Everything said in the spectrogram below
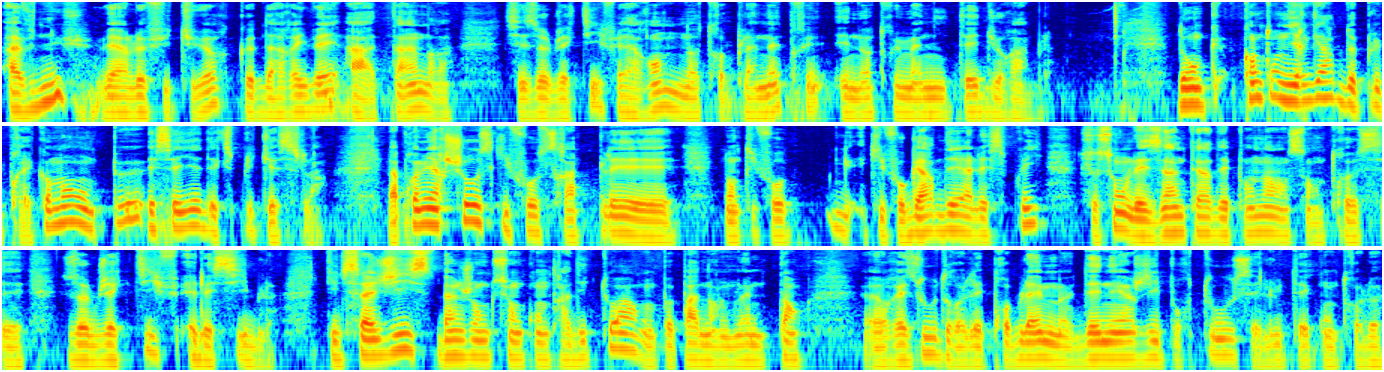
avenue vers le futur que d'arriver à atteindre ces objectifs et à rendre notre planète et notre humanité durable. Donc, quand on y regarde de plus près, comment on peut essayer d'expliquer cela? La première chose qu'il faut se rappeler, dont il faut qu'il faut garder à l'esprit, ce sont les interdépendances entre ces objectifs et les cibles. Qu'il s'agisse d'injonctions contradictoires, on ne peut pas dans le même temps résoudre les problèmes d'énergie pour tous et lutter contre le,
